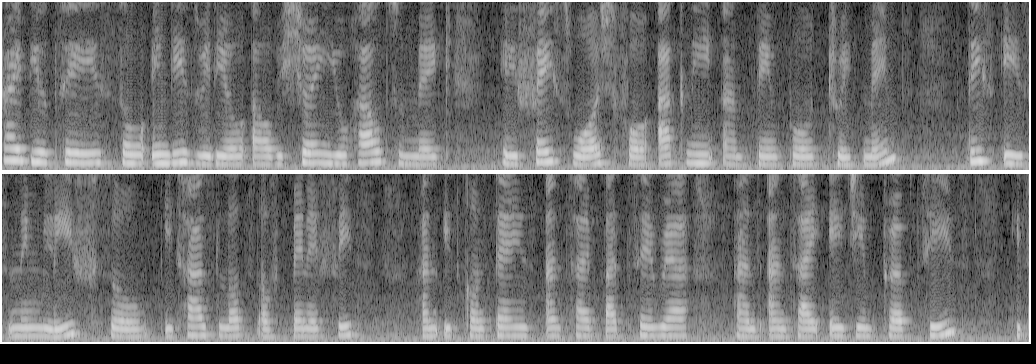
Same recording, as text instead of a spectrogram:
hi beauties so in this video i'll be showing you how to make a face wash for acne and pimple treatment. This is neem leaf so it has lots of benefits and it contains antibacterial and anti-aging properties. It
